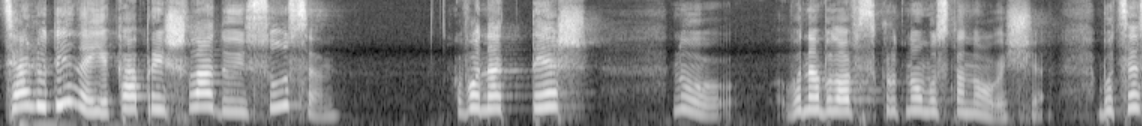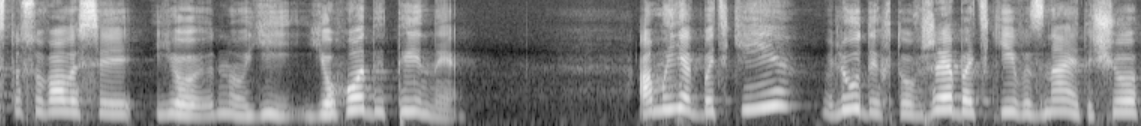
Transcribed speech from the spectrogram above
Ця людина, яка прийшла до Ісуса, вона теж ну, вона була в скрутному становищі, бо це стосувалося ну, його дитини. А ми, як батьки, люди, хто вже батьки, ви знаєте, що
